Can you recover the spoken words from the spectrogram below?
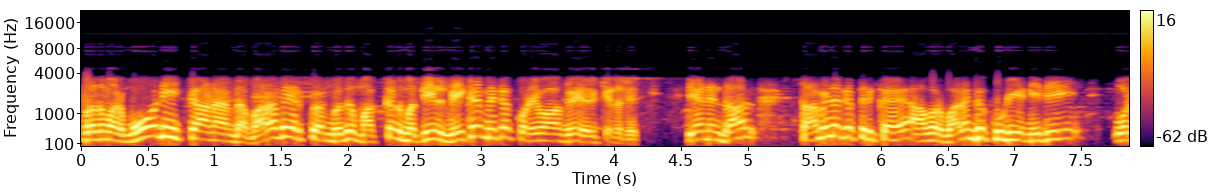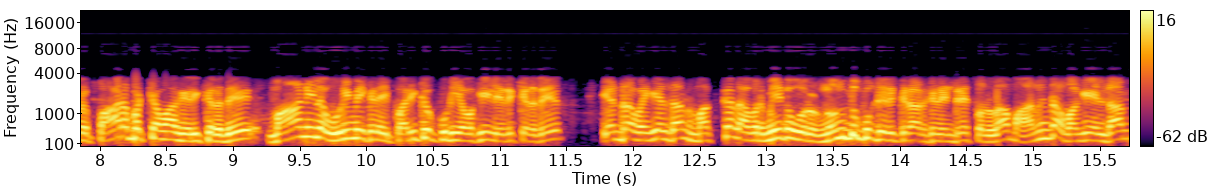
பிரதமர் மோடிக்கான அந்த வரவேற்பு என்பது மக்கள் மத்தியில் மிக மிக குறைவாக இருக்கிறது. ஏனென்றால் தமிழகத்திற்கு அவர் வழங்கக்கூடிய நிதி ஒரு பாரபட்சமாக இருக்கிறது மாநில உரிமைகளை பறிக்கக்கூடிய வகையில் இருக்கிறது என்ற வகையில் தான் மக்கள் அவர் மீது ஒரு நொந்து கொண்டிருக்கிறார்கள் என்றே சொல்லலாம். அந்த வகையில் தான்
